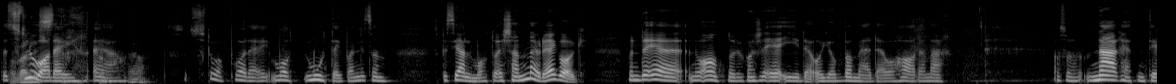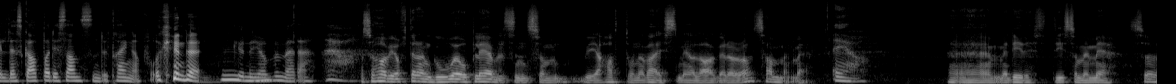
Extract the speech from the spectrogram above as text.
det og slår deg. sterkt. Ja. Ja. slår på deg, mot, mot deg på en litt sånn spesiell måte. Og jeg kjenner jo det, jeg òg. Men det er noe annet når du kanskje er i det og jobber med det og har den der Altså nærheten til det skaper distansen du trenger for å kunne, kunne jobbe med det. Og så har vi ofte den gode opplevelsen som vi har hatt underveis med å lage det, da, sammen med, Ja. eh, med de, de som er med. Så,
